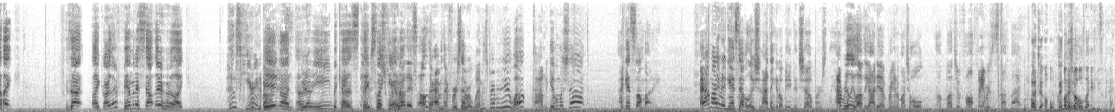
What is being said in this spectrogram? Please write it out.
like, is that like, are there feminists out there who are like, Who's hearing about big this? on WWE because they Who's push like hearing women. about this? Oh, they're having their first ever women's pay per view. Well, time to give them a shot. I guess somebody. And I'm not even against Evolution. I think it'll be a good show personally. I really love the idea of bringing a bunch of old, a bunch of Hall of Famers and stuff back. A bunch of old a bunch of old ladies back.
